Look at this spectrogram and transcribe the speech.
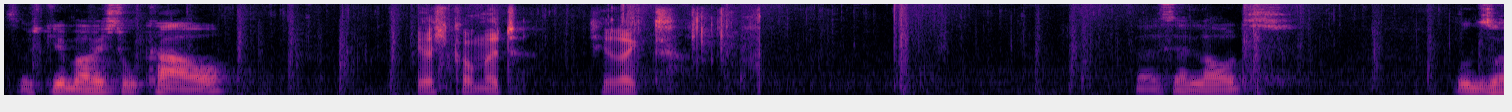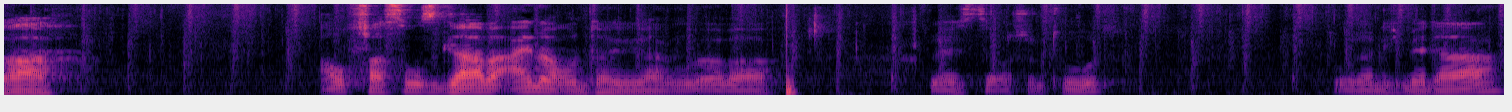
So, ich gehe mal Richtung K.O. Ja, ich komme mit. Direkt. Da ist ja laut unserer Auffassungsgabe einer runtergegangen, aber vielleicht ist er auch schon tot. Oder nicht mehr. Da!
